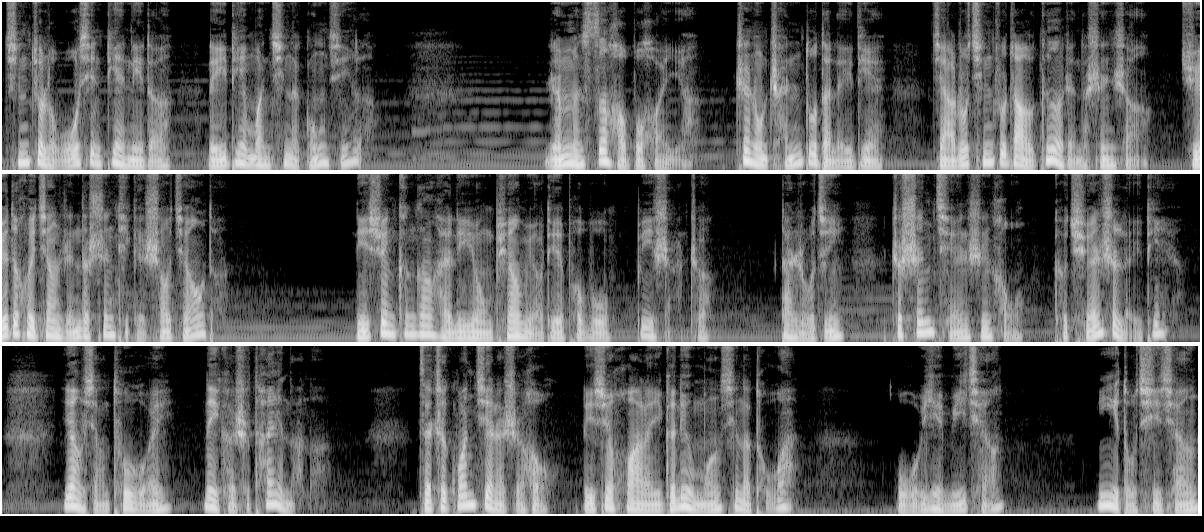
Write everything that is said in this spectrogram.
倾注了无限电力的雷电万清的攻击了。人们丝毫不怀疑啊，这种程度的雷电，假如倾注到个人的身上，绝对会将人的身体给烧焦的。李炫刚刚还利用缥缈跌破步避闪着，但如今这身前身后可全是雷电，要想突围那可是太难了。在这关键的时候，李炫画了一个六芒星的图案，午夜迷墙，一堵气墙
